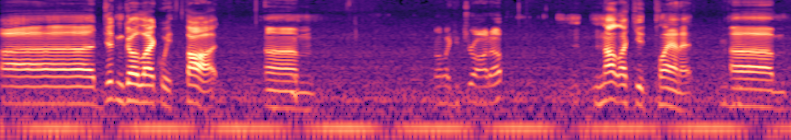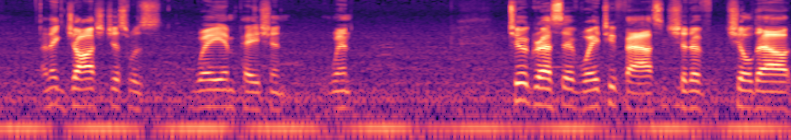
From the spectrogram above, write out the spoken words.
Uh, didn't go like we thought. Um, Not like you draw it up. n- not like you'd plan it. Mm-hmm. Um, I think Josh just was way impatient. Went too aggressive, way too fast. Should have chilled out,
